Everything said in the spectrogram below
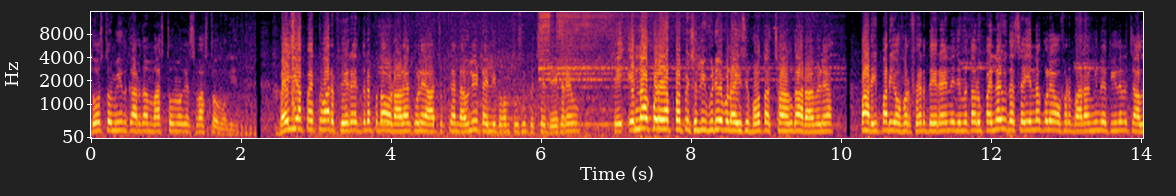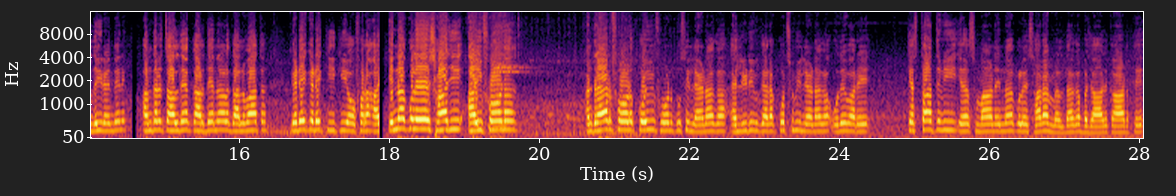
ਦੋਸਤੋ ਉਮੀਦ ਕਰਦਾ ਮਸਤ ਹੋਵੋਗੇ ਸਵਸਥ ਹੋਵੋਗੇ ਬਈ ਜੀ ਆਪਾਂ ਇੱਕ ਵਾਰ ਫੇਰ ਇੱਧਰ ਭਦੌੜ ਵਾਲਿਆਂ ਕੋਲੇ ਆ ਚੁੱਕੇ ਹਾਂ। ਲਵਲੀ ਟੈਲੀਕਾਮ ਤੁਸੀਂ ਪਿੱਛੇ ਦੇਖ ਰਹੇ ਹੋ। ਤੇ ਇਹਨਾਂ ਕੋਲੇ ਆਪਾਂ ਪਿਛਲੀ ਵੀਡੀਓ ਬਣਾਈ ਸੀ ਬਹੁਤ ਅੱਛਾ ਹੰਗਾਰਾ ਮਿਲਿਆ। ਭਾਰੀ ਭਾਰੀ ਆਫਰ ਫਿਰ ਦੇ ਰਹੇ ਨੇ। ਜਿਵੇਂ ਤੁਹਾਨੂੰ ਪਹਿਲਾਂ ਵੀ ਦੱਸਿਆ ਸੀ, ਇਹਨਾਂ ਕੋਲੇ ਆਫਰ 12 ਮਹੀਨੇ 30 ਦਿਨ ਚੱਲਦੇ ਹੀ ਰਹਿੰਦੇ ਨੇ। ਅੰਦਰ ਚੱਲਦੇ ਆ ਕਰਦੇ ਆ ਨਾਲ ਗੱਲਬਾਤ ਕਿਹੜੇ ਕਿਹੜੇ ਕੀ ਕੀ ਆਫਰ ਆ। ਇਹਨਾਂ ਕੋਲੇ ਸ਼ਾਹ ਜੀ ਆਈਫੋਨ ਐਂਡਰਾਇਡ ਫੋਨ ਕੋਈ ਵੀ ਫੋਨ ਤੁਸੀਂ ਲੈਣਾਗਾ LED ਵਗੈਰਾ ਕੁਝ ਵੀ ਲੈਣਾਗਾ ਉਹਦੇ ਬਾਰੇ ਕਿਸ਼ਤਾਂ ਤੇ ਵੀ ਸਮਾਨ ਇਹਨਾਂ ਕੋਲੇ ਸਾਰਾ ਮਿਲਦਾਗਾ ਬਜਾਜ ਕਾਰਡ ਤੇ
